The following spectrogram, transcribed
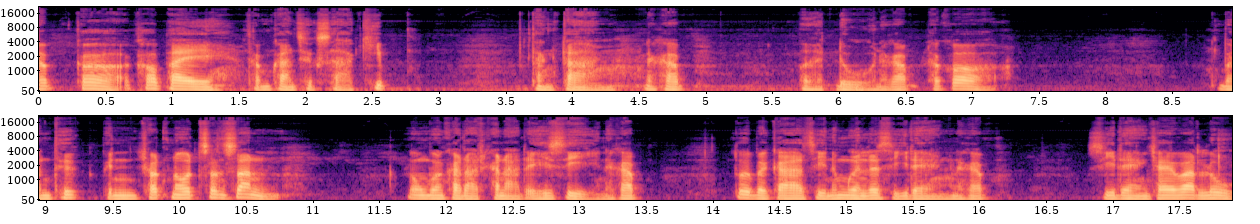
ครับก็เข้าไปทำการศึกษาคลิปต่างๆนะครับ เปิดดูนะครับ แล้วก็ บันทึกเป็นช็อตโน้ตสั้นๆ ลงบนกระดาษขนาด A4 นะครับ ด้วยปากกาสีน้ำเงินและสีแดงนะครับ สีแดงใช้วาดรูป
